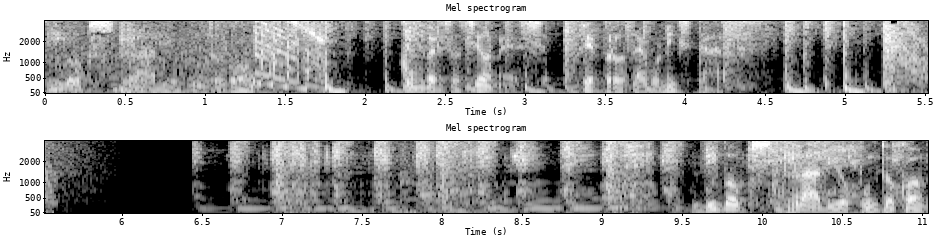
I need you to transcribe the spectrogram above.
Divoxradio.com Conversaciones de protagonistas. Divoxradio.com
